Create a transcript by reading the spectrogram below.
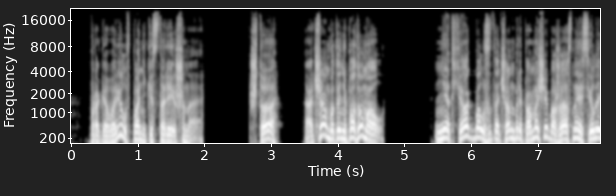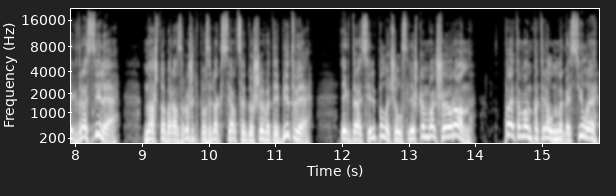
— проговорил в панике старейшина. «Что? О чем бы ты не подумал?» Нет, Хёк был заточен при помощи божественной силы Игдрасиля, но чтобы разрушить пузырек сердца и души в этой битве, Игдрасиль получил слишком большой урон, поэтому он потерял много силы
